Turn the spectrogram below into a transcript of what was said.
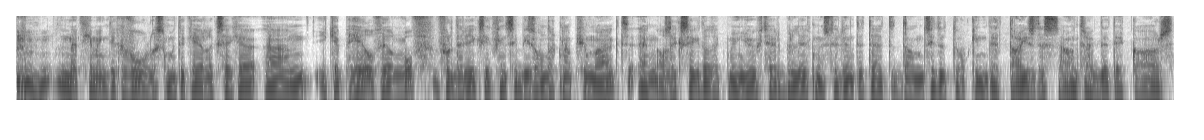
met gemengde gevoelens, moet ik eerlijk zeggen. Ehm, ik heb heel veel lof voor de reeks. Ik vind ze bijzonder knap gemaakt. En als ik zeg dat ik mijn jeugd herbeleef, mijn studententijd, dan zit het ook in details, de soundtrack, de decors,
